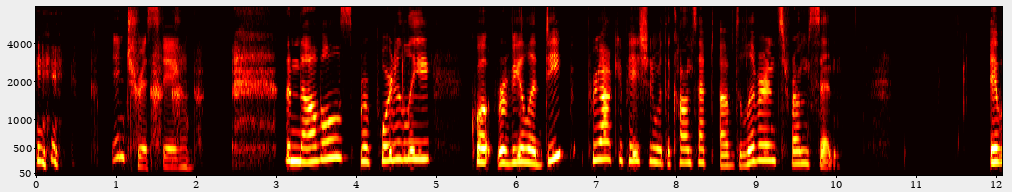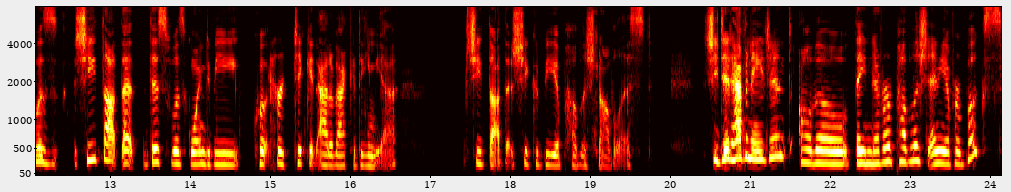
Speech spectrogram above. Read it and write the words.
Interesting. The novels reportedly, quote, reveal a deep preoccupation with the concept of deliverance from sin. It was, she thought that this was going to be, quote, her ticket out of academia. She thought that she could be a published novelist. She did have an agent, although they never published any of her books.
